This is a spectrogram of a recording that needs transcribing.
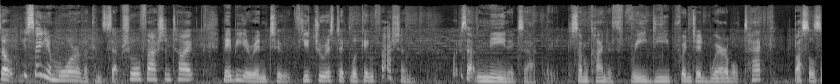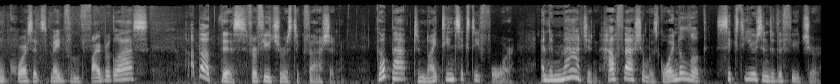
So, you say you're more of a conceptual fashion type. Maybe you're into futuristic looking fashion. What does that mean exactly? Some kind of 3D printed wearable tech? Bustles and corsets made from fiberglass? How about this for futuristic fashion? Go back to 1964 and imagine how fashion was going to look 60 years into the future.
